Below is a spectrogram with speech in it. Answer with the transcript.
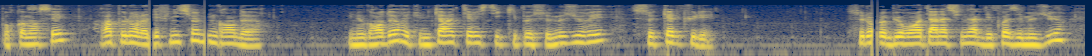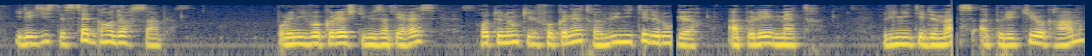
Pour commencer, rappelons la définition d'une grandeur. Une grandeur est une caractéristique qui peut se mesurer, se calculer. Selon le Bureau international des poids et mesures, il existe sept grandeurs simples. Pour le niveau collège qui nous intéresse, retenons qu'il faut connaître l'unité de longueur, appelée mètre, l'unité de masse, appelée kilogramme,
